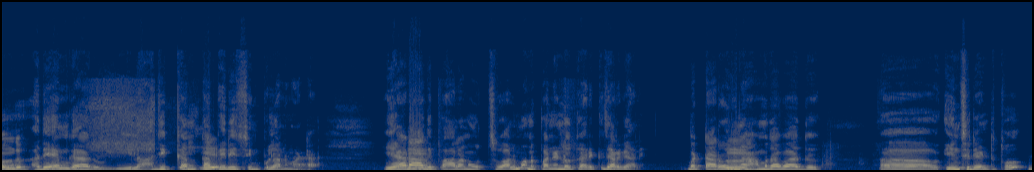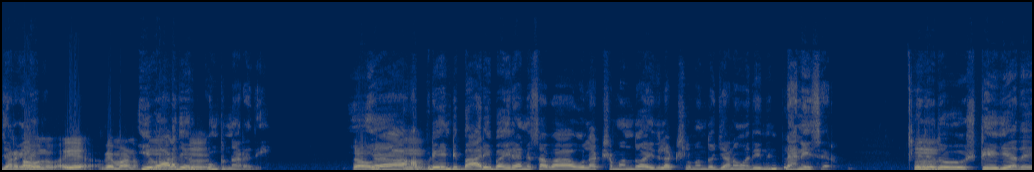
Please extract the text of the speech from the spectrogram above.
ముందు. అదేం కాదు ఈ లాజిక్ అంతా వెరీ సింపుల్ అన్నమాట ఏడాది పాలన ఉత్సవాలు మన పన్నెండో తారీఖు జరగాలి బట్ ఆ రోజున అహ్మదాబాద్ ఇన్సిడెంట్తో జరగాలి అవును ఏ విమానం. ఇవాళ జరుపుకుంటున్నారు అది. అప్పుడేంటి భారీ బహిరంగ సభ ఓ లక్ష మందో ఐదు లక్షల మందో జనం అది ప్లాన్ వేశారు. ఏదో స్టేజ్ అదే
